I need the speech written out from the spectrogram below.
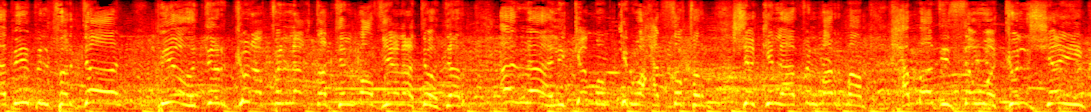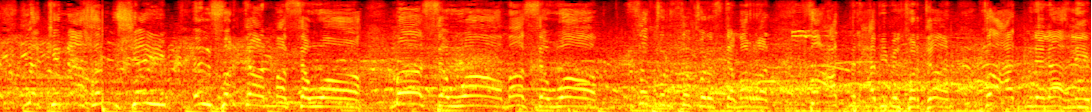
حبيب الفردان بيهدر كرة في اللقطة الماضية لا تهدر. الأهلي كان ممكن واحد صفر شكلها في المرمى. حمادي سوى كل شيء لكن أهم شيء الفردان ما سواه ما سواه ما سواه. صفر صفر استمرت. ضاعت من حبيب الفردان ضاعت من الأهلي.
